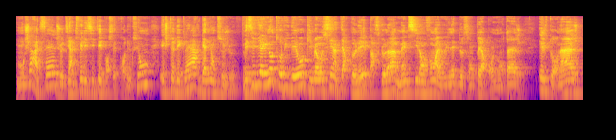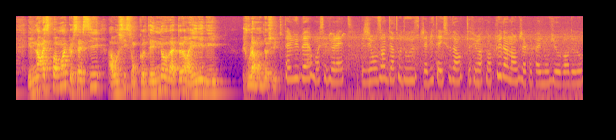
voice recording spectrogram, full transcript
Mon cher Axel, je tiens à te féliciter pour cette production et je te déclare gagnant de ce jeu. Mais il y a une autre vidéo qui m'a aussi interpellé parce que là, même si l'enfant a eu l'aide de son père pour le montage et le tournage, il n'en reste pas moins que celle-ci a aussi son côté novateur et inédit. Je vous la montre de suite. Salut Hubert, moi c'est Violette. J'ai 11 ans, bientôt 12. J'habite à Issoudun. Ça fait maintenant plus d'un an que j'accompagne mon vieux au bord de l'eau.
